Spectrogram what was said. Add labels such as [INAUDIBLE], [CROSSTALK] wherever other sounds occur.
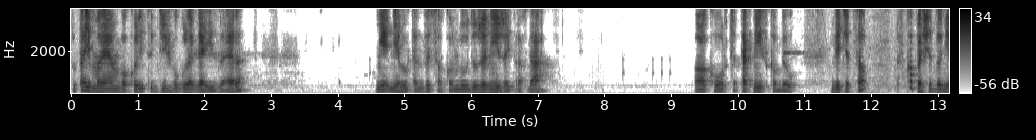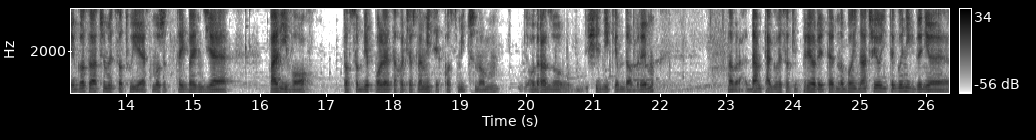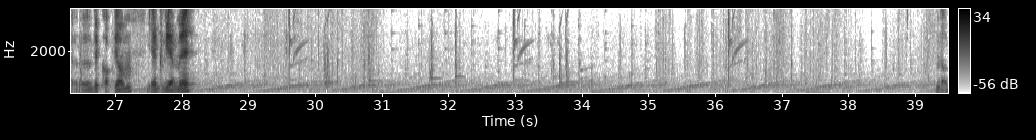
Tutaj miałem w okolicy gdzieś w ogóle gejzer. Nie, nie był tak wysoko, on był dużo niżej, prawda? O kurczę, tak nisko był. Wiecie co? Wkopę się do niego, zobaczymy co tu jest. Może tutaj będzie paliwo. To sobie polecę chociaż na misję kosmiczną. Od razu silnikiem dobrym. Dobra, dam tak wysoki priorytet, no bo inaczej oni tego nigdy nie wykopią, jak wiemy.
